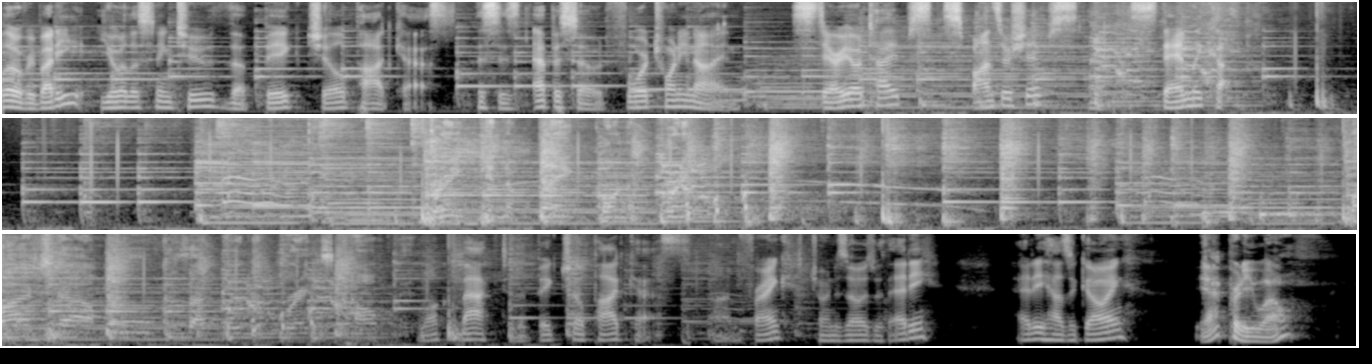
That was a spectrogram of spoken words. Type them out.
Hello, everybody. You're listening to the Big Chill Podcast. This is episode 429 Stereotypes, Sponsorships, and Stanley Cup. Welcome back to the Big Chill Podcast. I'm Frank, joined as always with Eddie. Eddie, how's it going? Yeah, pretty well.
